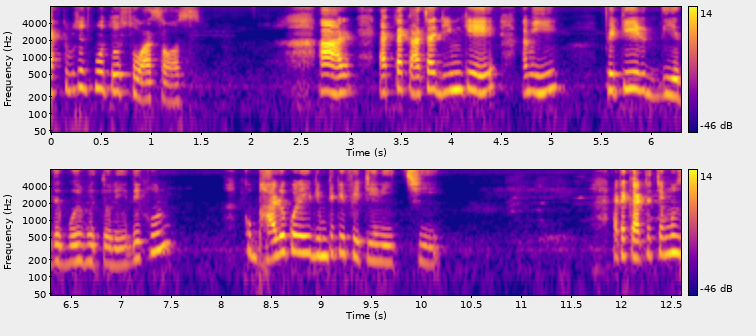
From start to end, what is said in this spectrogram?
এক টেবিল চামচ মতো সোয়া সস আর একটা কাঁচা ডিমকে আমি ফেটিয়ে দিয়ে দেবো এর ভেতরে, দেখুন। খুব ভালো করে এই ডিমটাকে ফেটিয়ে নিচ্ছি। একটা কাঁটা চামচ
